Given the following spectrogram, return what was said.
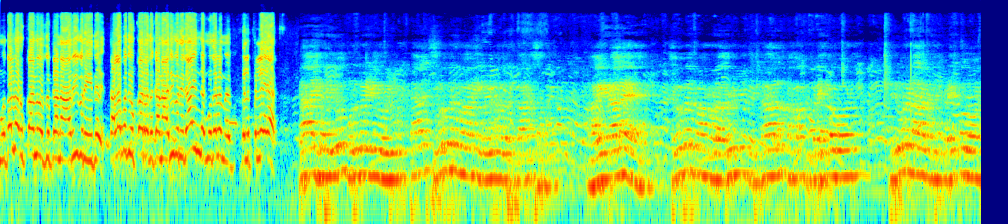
முதல்வர் உட்கார்ந்ததுக்கான அறிகுறி இது. தளபதி உட்கார்றதுக்கான அறிகுறி தான் இந்த முதல பிள்ளையார். விநாயகரையோ சிவபெருமானை வழிபடுவதற்கான சமயம். ஆகையினால சிவபெருமானோட அருள் என்னாலும் நமக்கு கிடைக்கவும் திருவிழாவிற்கு கிடைக்கவும்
